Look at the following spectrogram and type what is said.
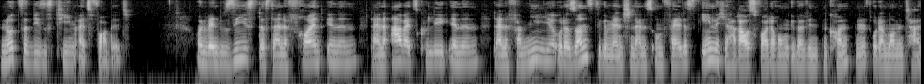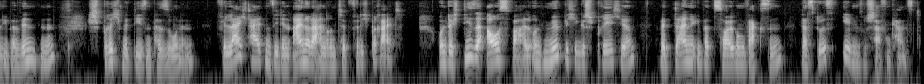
nutze dieses Team als Vorbild. Und wenn du siehst, dass deine FreundInnen, deine ArbeitskollegInnen, deine Familie oder sonstige Menschen deines Umfeldes ähnliche Herausforderungen überwinden konnten oder momentan überwinden, sprich mit diesen Personen. Vielleicht halten sie den ein oder anderen Tipp für dich bereit. Und durch diese Auswahl und mögliche Gespräche wird deine Überzeugung wachsen, dass du es ebenso schaffen kannst.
